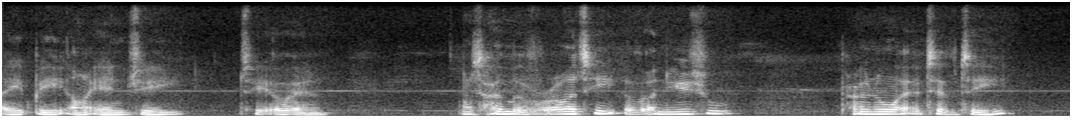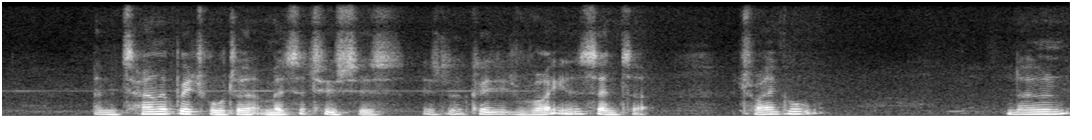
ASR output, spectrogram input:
a B I N G T O N. It's home of a variety of unusual paranormal activity, and the town of Bridgewater, Massachusetts, is located right in the center. A triangle known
